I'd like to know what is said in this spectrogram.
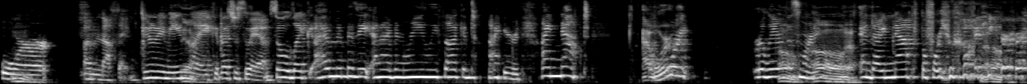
or I'm nothing. Do you know what I mean? Mm. Yeah. Like that's just the way I am. So like I haven't been busy and I've been really fucking tired. I napped At work. before- earlier this Oh, morning. Oh, yeah. And I napped before you got here.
